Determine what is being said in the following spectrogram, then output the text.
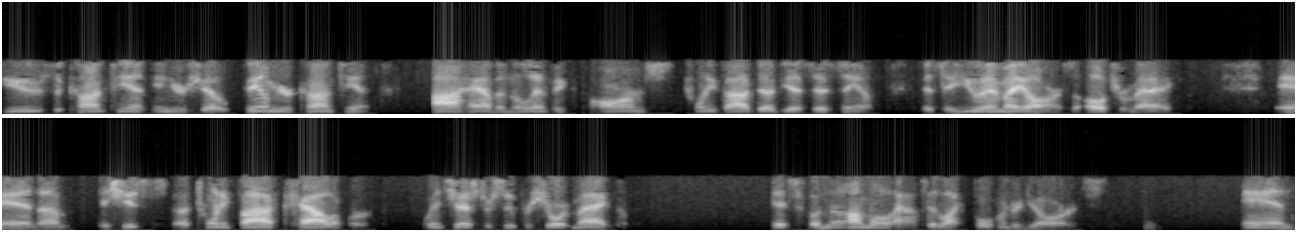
Use the content in your show. Film your content. I have an Olympic Arms 25 WSSM. It's a UMAR. It's an Ultra Mag, and um, it shoots a 25 caliber Winchester Super Short Magnum. It's phenomenal out to like 400 yards, and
